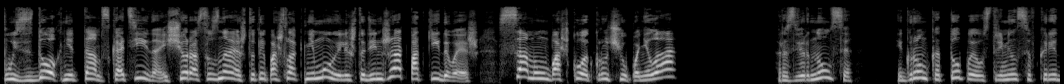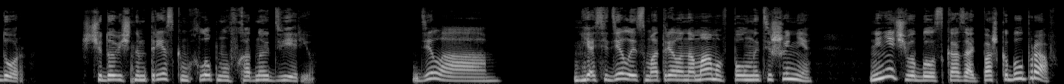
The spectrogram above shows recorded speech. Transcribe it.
«Пусть сдохнет там, скотина! Еще раз узнаю, что ты пошла к нему или что деньжат подкидываешь, самому башку откручу, поняла?» Развернулся и, громко топая, устремился в коридор — с чудовищным треском хлопнул входной дверью. Дела. Я сидела и смотрела на маму в полной тишине. Мне нечего было сказать, Пашка был прав.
